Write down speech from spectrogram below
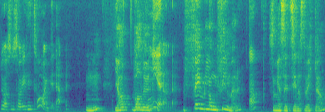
Du har alltså tagit tag i det här. mm, jag har valt ut fem långfilmer Ja. Som jag sett senaste veckan.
